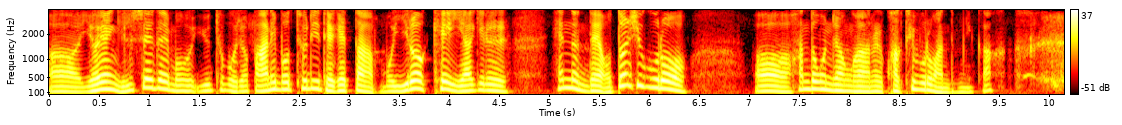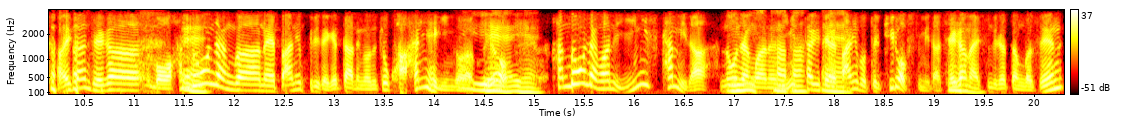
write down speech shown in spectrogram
어 여행 1세대 뭐 유튜버죠. 바니보틀이 되겠다. 뭐 이렇게 이야기를 했는데 어떤 식으로 어 한동훈 장관을 곽튜브로 만듭니까? 아, 일단 제가 뭐 한동훈 장관의 빠니풀이 되겠다는 거는 좀 과한 얘기인 것 같고요. 예, 예. 한동훈 장관은 이미 스타입니다. 한동훈 이미 장관은 이미 스타다. 스타기 때문에 예. 빠니버틀 필요 없습니다. 제가 음. 말씀드렸던 것은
